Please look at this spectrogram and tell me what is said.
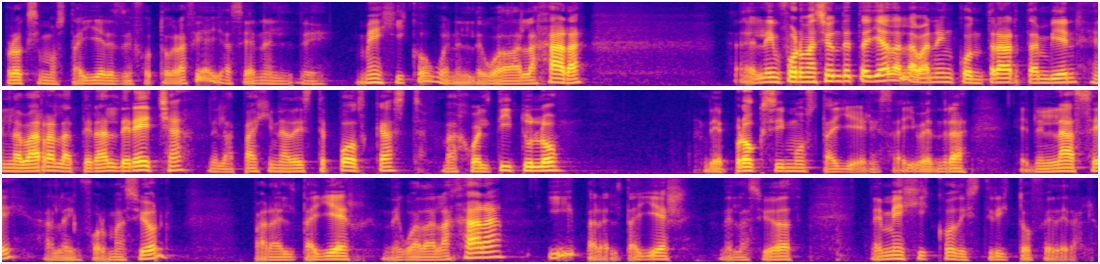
próximos talleres de fotografía, ya sea en el de México o en el de Guadalajara. Eh, la información detallada la van a encontrar también en la barra lateral derecha de la página de este podcast, bajo el título de próximos talleres. Ahí vendrá el enlace a la información para el taller de Guadalajara y para el taller de la ciudad de México, Distrito Federal.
